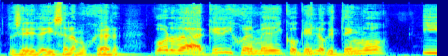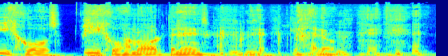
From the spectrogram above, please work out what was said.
entonces le dice a la mujer, gorda, ¿qué dijo el médico? ¿Qué es lo que tengo? Hijos, hijos, amor, tenés. claro.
